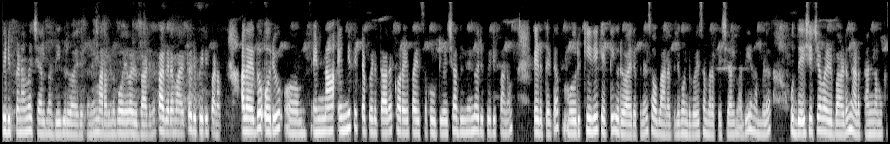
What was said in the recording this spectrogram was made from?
പിടിപ്പണം വെച്ചാൽ മതി ഗുരുവായൂരപ്പന്. മറന്നുപോയ വഴിപാടിന് പകരമായിട്ട് ഒരു പിടിപ്പണം. അതായത് ഒരു എണ്ണ എണ്ണി തിട്ടപ്പെടുത്താതെ കുറേ പൈസ കൂട്ടിവെച്ച് അതിൽ നിന്ന് ഒരു പിടിപ്പണം എടുത്തിട്ട് ഒരു കിഴി കെട്ടി ഗുരുവായൂരപ്പന് സോപാനത്തിൽ കൊണ്ടുപോയി സമർപ്പിച്ചാൽ മതി. നമ്മൾ ഉദ്ദേശിച്ച വഴിപാട് നടത്താൻ നമുക്ക്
